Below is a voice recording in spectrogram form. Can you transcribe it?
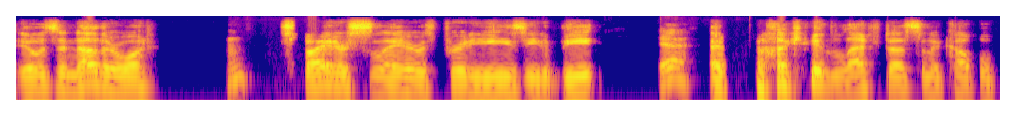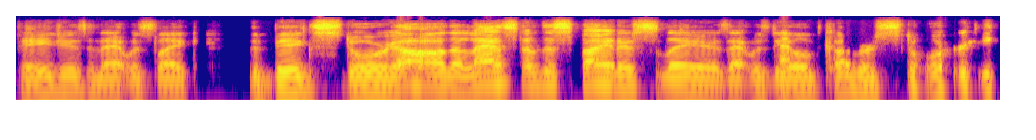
it was another one. Hmm? Spider Slayer was pretty easy to beat. Yeah. And fucking left us in a couple pages, and that was like the big story. Oh, the last of the Spider Slayers. That was the old cover story.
